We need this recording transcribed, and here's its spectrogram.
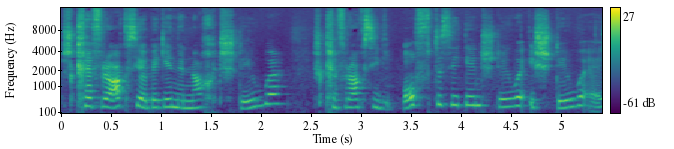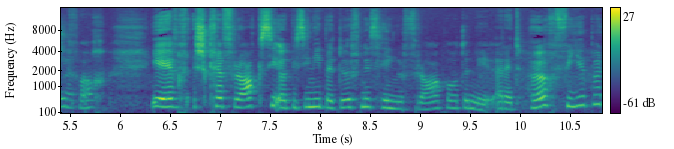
Es war keine Frage, ob ich in der Nacht stille. Es war keine Frage, wie oft ich ihn stille. Ich stille einfach. Ja. einfach es war keine Frage, ob ich seine Bedürfnisse hinterfrage oder nicht. Er hat Hochfieber.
